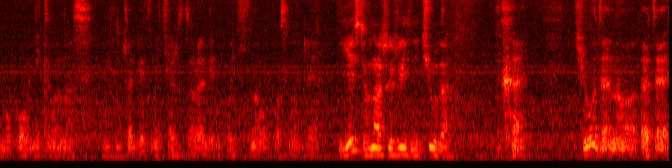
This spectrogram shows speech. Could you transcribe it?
буковники у нас. Жабек Матерство, Рабин Путь, снова космо для... Есть в нашей жизни чудо? Чудо, но это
